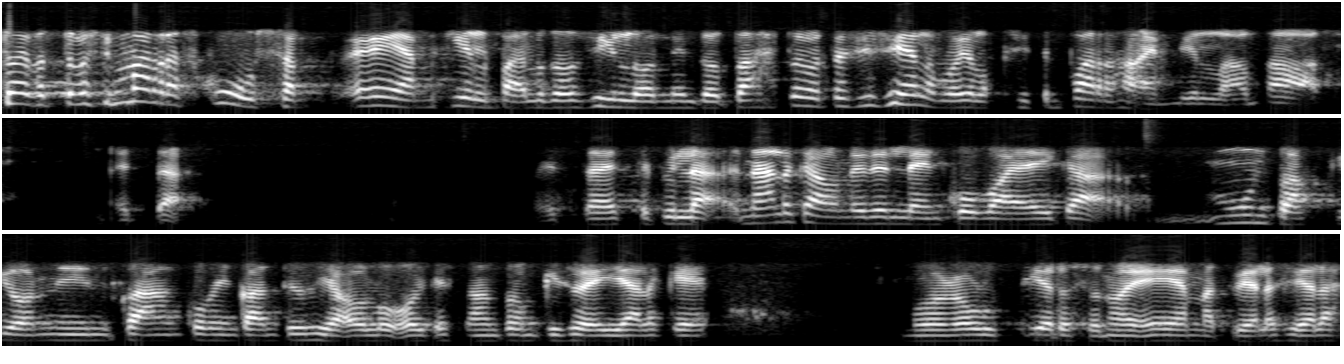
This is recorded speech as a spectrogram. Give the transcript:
Toivottavasti marraskuussa EM-kilpailut on silloin, niin tota, toivottavasti siellä voi olla sitten parhaimmillaan taas. Että, että, että kyllä nälkä on edelleen kova, eikä mun takki on niinkään kovinkaan tyhjä ollut oikeastaan tuon kisojen jälkeen. Mulla on ollut tiedossa noin EM vielä siellä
